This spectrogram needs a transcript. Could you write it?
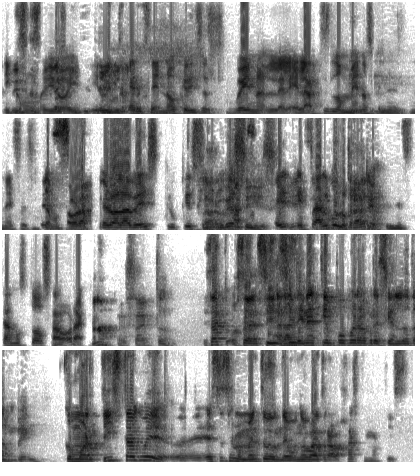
Y como medio "Ay, in- indigente, ¿no? Que dices, güey, no, el, el arte es lo menos que ne- necesitamos Exacto. ahora, pero a la vez creo que sí, Claro que sí, es, sí, es al algo lo que, contrario. lo que necesitamos todos ahora. Ah, Exacto. Exacto, o sea, sí, Ahora sí, tienes tiempo para apreciarlo también. como artista, güey, este es el momento donde uno va a trabajar como artista,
